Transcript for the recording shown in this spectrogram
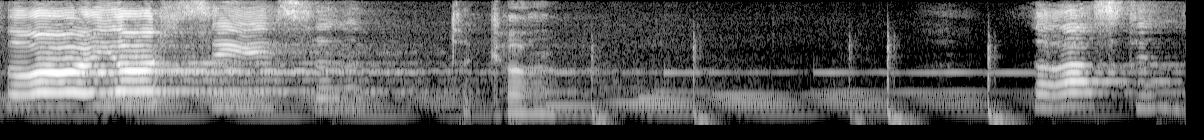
for your season to come lost in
